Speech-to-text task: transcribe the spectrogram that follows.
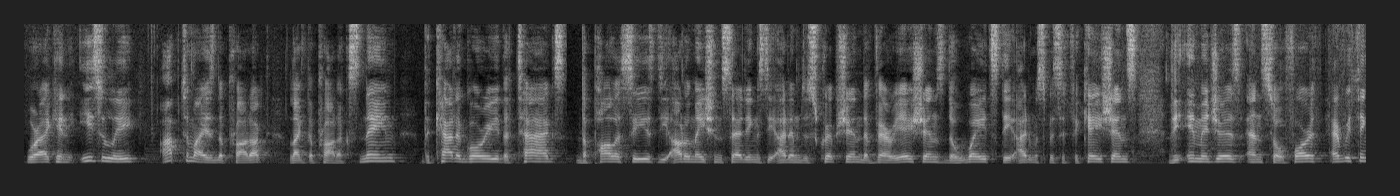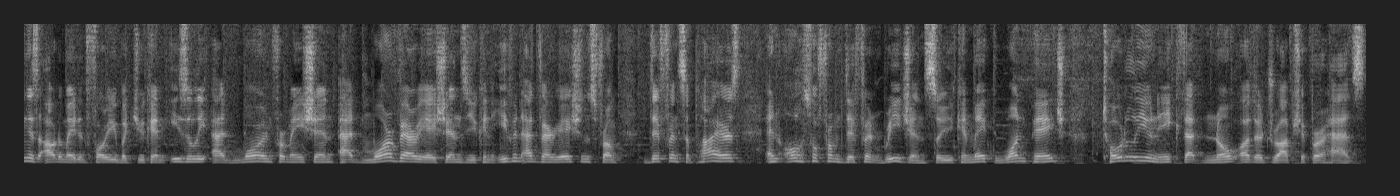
where I can easily optimize the product like the product's name, the category, the tags, the policies, the automation settings, the item description, the variations, the weights, the item specifications, the images, and so forth. Everything is automated for you, but you can easily add more information, add more variations. You can even add variations from different suppliers and also from different regions. So you can make one page totally unique that no other dropshipper has.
